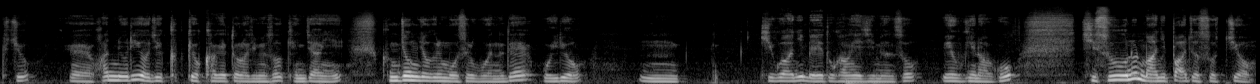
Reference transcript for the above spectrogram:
그죠? 예, 환율이 어제 급격하게 떨어지면서 굉장히 긍정적인 모습을 보였는데 오히려 음 기관이 매도 강해지면서 외국인하고 지수는 많이 빠졌었죠.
